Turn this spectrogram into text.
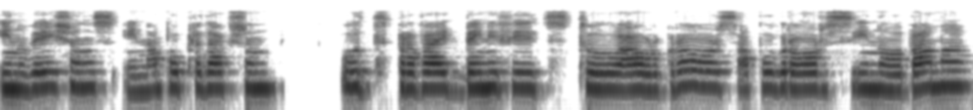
innovations in apple production would provide benefits to our growers, apple growers in Alabama,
